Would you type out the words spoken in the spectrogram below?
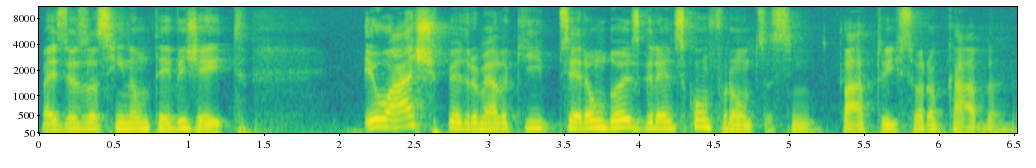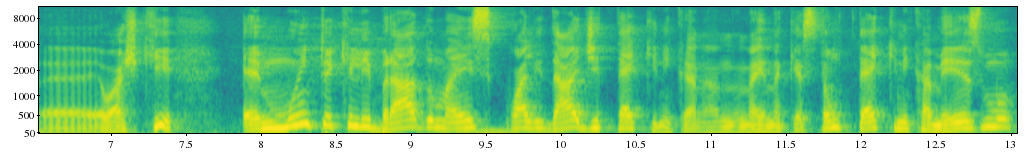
mas mesmo assim não teve jeito. Eu acho, Pedro Melo, que serão dois grandes confrontos, assim, Pato e Sorocaba. É, eu acho que é muito equilibrado, mas qualidade técnica, na, na, na questão técnica mesmo,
